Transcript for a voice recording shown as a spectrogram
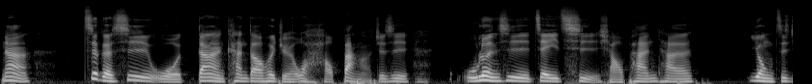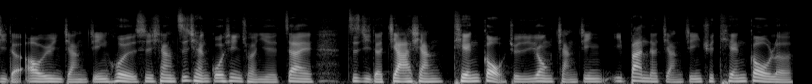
那这个是我当然看到会觉得哇，好棒啊！就是无论是这一次小潘他用自己的奥运奖金，或者是像之前郭婞淳也在自己的家乡添购，就是用奖金一半的奖金去添购了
